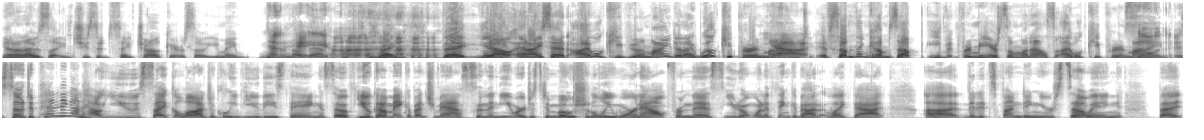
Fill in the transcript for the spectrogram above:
you know, and I was like, and she said say childcare, so you may want to know that. Right. But you know, and I said I will keep you in mind, and I will keep her in mind. Yeah. If something comes up, even for me or someone else, I will keep her in so, mind. so depending on how you psychologically view these things, so if you go make a bunch of masks and then you are just emotionally worn out from this, you don't want to think about it like that. Uh, that it's funding your sewing, but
